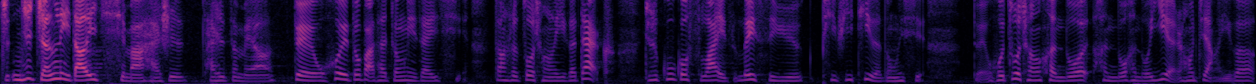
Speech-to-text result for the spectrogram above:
整？你是整理到一起吗？还是还是怎么样？对，我会都把它整理在一起，当时做成了一个 deck，就是 Google Slides，类似于 PPT 的东西。对，我会做成很多很多很多页，然后讲一个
